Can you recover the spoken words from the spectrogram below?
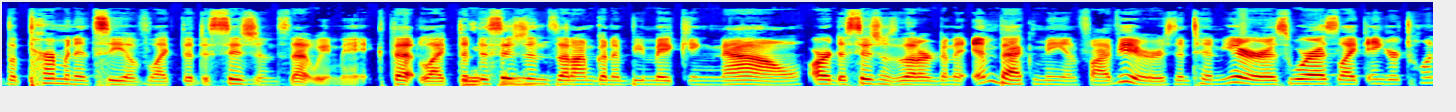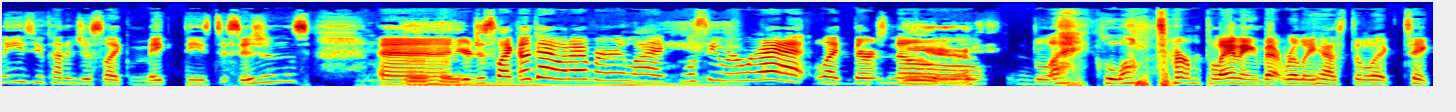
the permanency of like the decisions that we make. That like the mm-hmm. decisions that I'm going to be making now are decisions that are going to impact me in five years, in ten years. Whereas like in your 20s, you kind of just like make these decisions, and mm-hmm. you're just like, okay, whatever. Like we'll see where we're at. Like there's no yeah. like long term planning that really has to like take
